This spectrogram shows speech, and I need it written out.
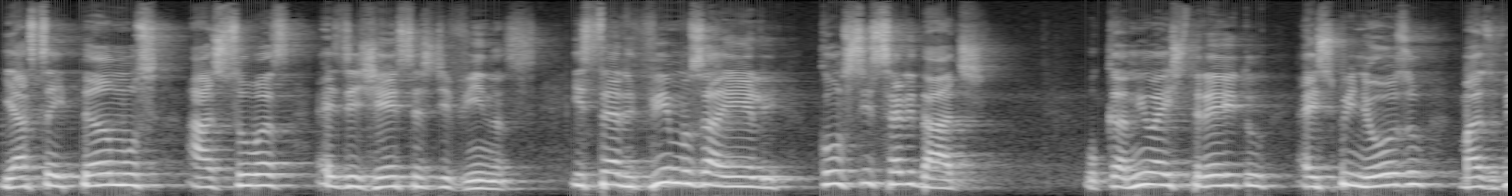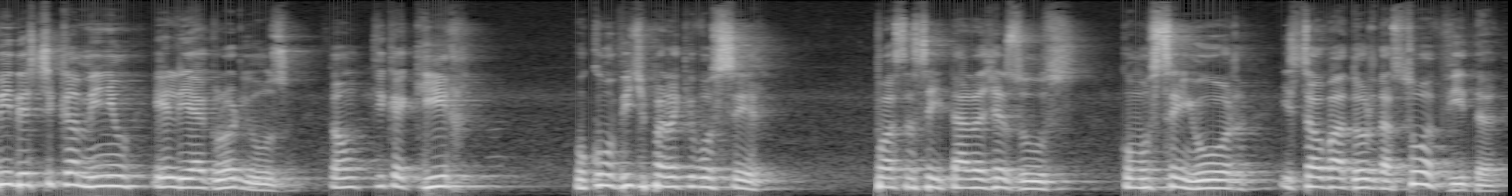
e aceitamos as suas exigências divinas e servimos a Ele com sinceridade. O caminho é estreito, é espinhoso, mas o fim deste caminho ele é glorioso. Então fica aqui o convite para que você possa aceitar a Jesus como Senhor e Salvador da sua vida.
